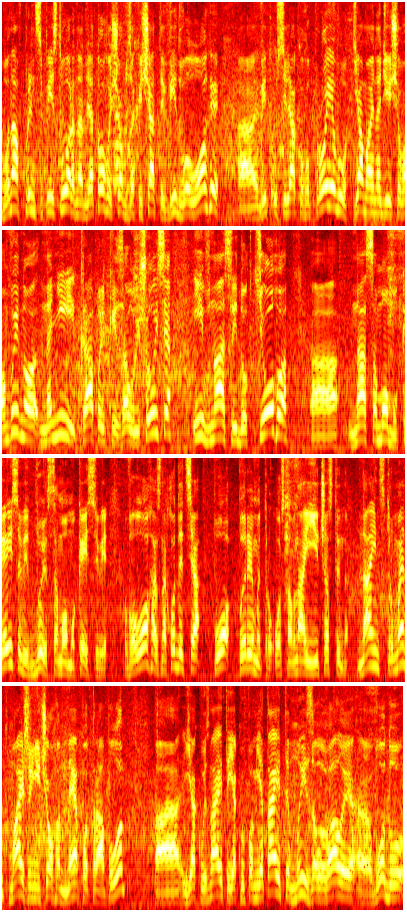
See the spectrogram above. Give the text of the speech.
Вона, в принципі, і створена для того, щоб захищати від вологи, а, від усілякого прояву. Я маю надію, що вам видно. На ній крапельки залишилися, і внаслідок цього а, на самому кейсові, в самому кейсові, волога знаходиться по периметру, основна її частина. На інструмент майже нічого не потрапило. А, як ви знаєте, як ви пам'ятаєте, ми заливали е, воду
